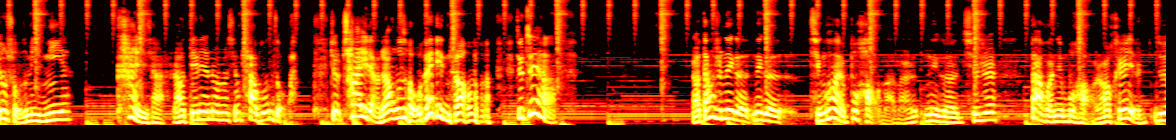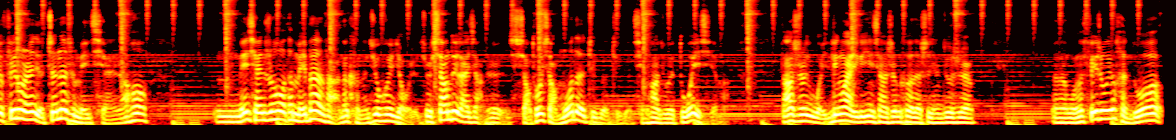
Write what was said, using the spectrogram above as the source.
用手这么一捏，看一下，然后掂掂正说：“行，差不多，你走吧。”就差一两张无所谓，你知道吗？就这样。然后当时那个那个情况也不好嘛，反正那个其实大环境不好，然后黑人也就是非洲人也真的是没钱，然后嗯没钱之后他没办法，那可能就会有就相对来讲这个小偷小摸的这个这个情况就会多一些嘛。当时我另外一个印象深刻的事情就是，嗯，我们非洲有很多，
